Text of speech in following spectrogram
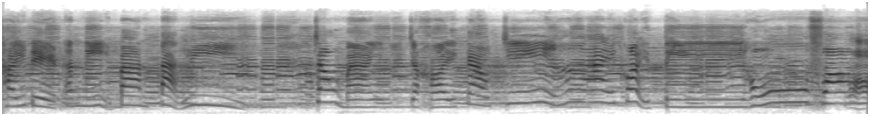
ชัยเดชอันนี้บ้านตาลี่เจ้าใหม่จะคอยก้าวจี้ให้ก้อยตีหูฟังอ๋อ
